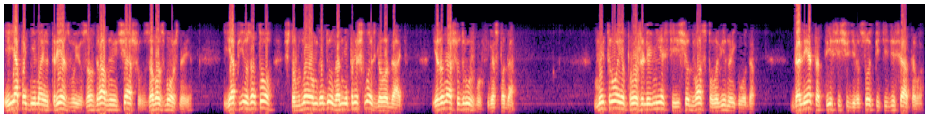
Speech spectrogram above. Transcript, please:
И я поднимаю трезвую, заздравную чашу за возможное. Я пью за то, что в новом году нам не пришлось голодать. И за нашу дружбу, господа. Мы трое прожили вместе еще два с половиной года до лета 1950-го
